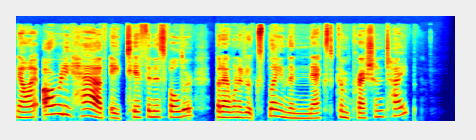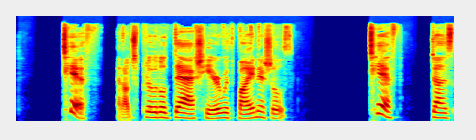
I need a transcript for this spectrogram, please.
Now I already have a TIFF in this folder, but I wanted to explain the next compression type. TIFF, and I'll just put a little dash here with my initials, TIFF does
